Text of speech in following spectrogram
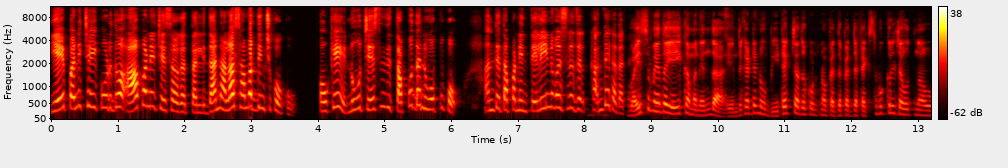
ఏ పని చేయకూడదో ఆ పని చేసావు కదా తల్లి. దాన్ని అలా సమర్థించుకోకు. ఓకే? నువ్వు చేసింది తప్పు దాన్ని ఒప్పుకో. అంతే తప్ప నేను తెలియని వయసులో అంతే కదా. వయసు మీద ఏకమ నింద? ఎందుకంటే నువ్వు బీటెక్ చదువుకుంటున్నావు పెద్ద పెద్ద టెక్స్ట్ బుక్లు చదువుతున్నావు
